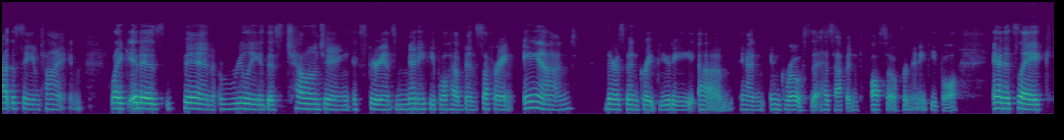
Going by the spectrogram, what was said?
at the same time like it has been really this challenging experience many people have been suffering and there has been great beauty um, and and growth that has happened also for many people and it's like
